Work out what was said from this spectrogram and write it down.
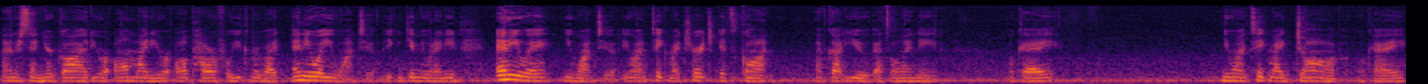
I understand you're God, you are almighty, you are all powerful. You can provide any way you want to. You can give me what I need any way you want to. You want to take my church, it's gone. I've got you. That's all I need. Okay? You want to take my job, okay?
